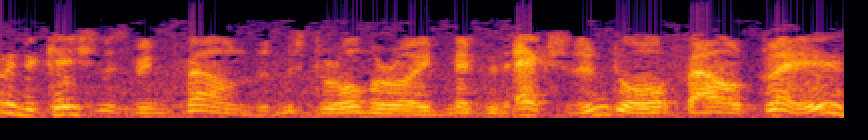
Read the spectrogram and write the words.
No indication has been found that Mr. Ormeroyd met with accident or foul play,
